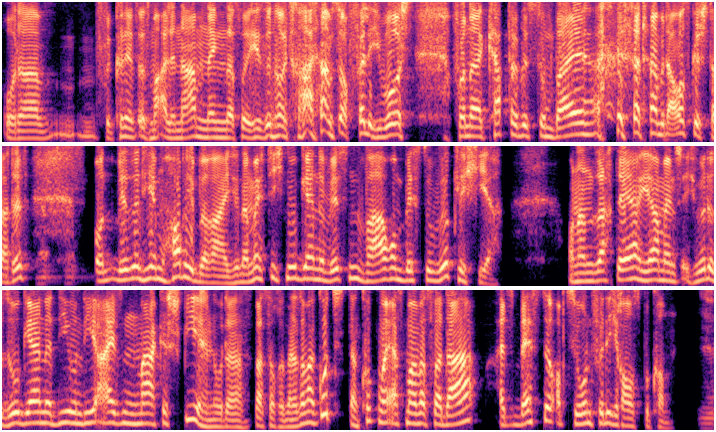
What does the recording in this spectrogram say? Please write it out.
Oder wir können jetzt erstmal alle Namen nennen, dass wir hier so neutral haben, ist auch völlig wurscht. Von der Kappe bis zum Ball ist er damit ausgestattet. Und wir sind hier im Hobbybereich. Und da möchte ich nur gerne wissen, warum bist du wirklich hier? Und dann sagt er, ja Mensch, ich würde so gerne die und die Eisenmarke spielen oder was auch immer. Dann sagen wir, gut, dann gucken wir erstmal, was wir da als beste Option für dich rausbekommen. Ja.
